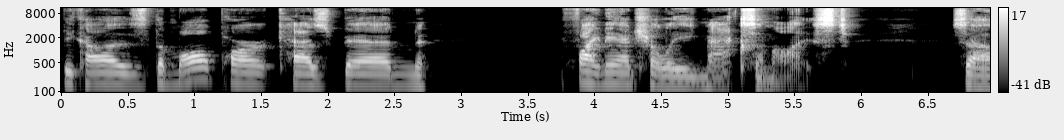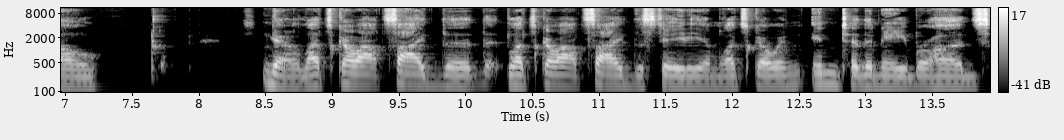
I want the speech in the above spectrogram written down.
because the mall park has been financially maximized. So you know let's go outside the, the, let's go outside the stadium let's go in into the neighborhoods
